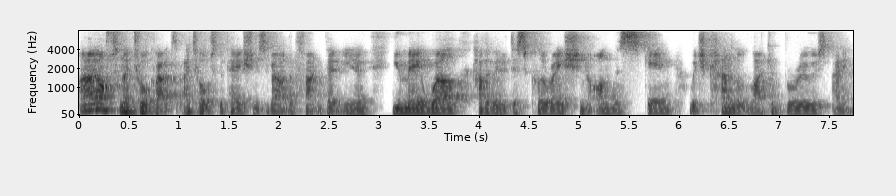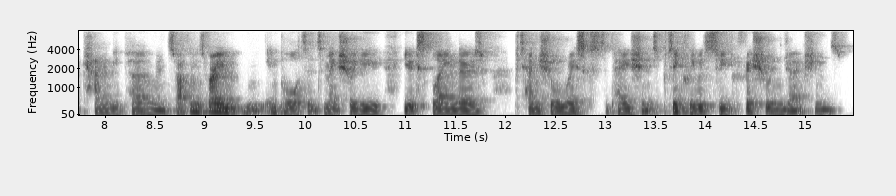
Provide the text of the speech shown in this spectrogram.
I often I talk about I talk to the patients about the fact that you know you may well have a bit of discoloration on the skin, which can look like a bruise and it can be permanent. So I think it's very important to make sure you you explain those potential risks to patients, particularly with superficial injections.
